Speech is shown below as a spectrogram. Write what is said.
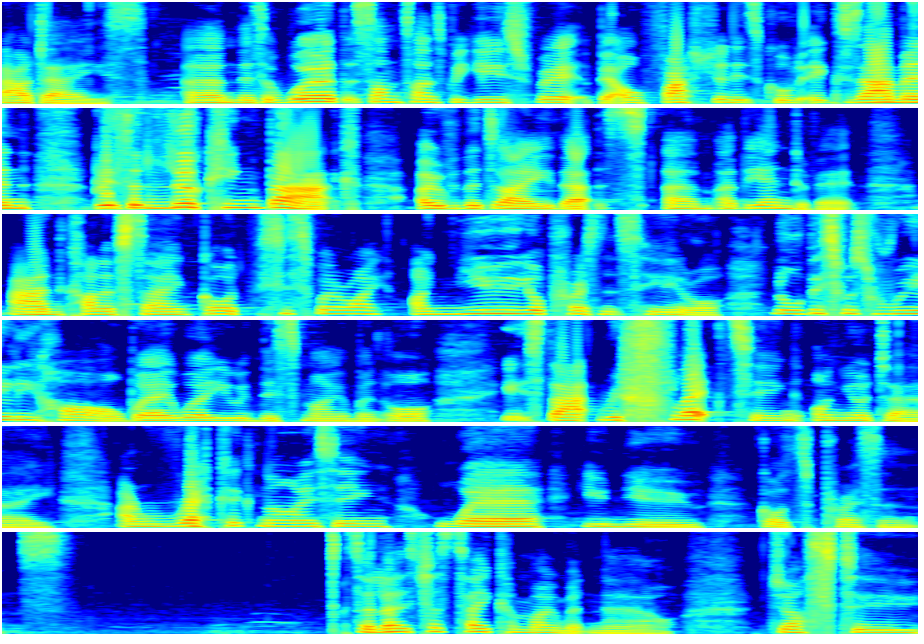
our days. Um, there's a word that sometimes we use for it, a bit old fashioned, it's called examen, but it's a looking back over the day that's um, at the end of it and kind of saying, God, this is where I, I knew your presence here, or Lord, this was really hard, where were you in this moment? Or it's that reflecting on your day and recognizing where you knew God's presence. So let's just take a moment now just to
